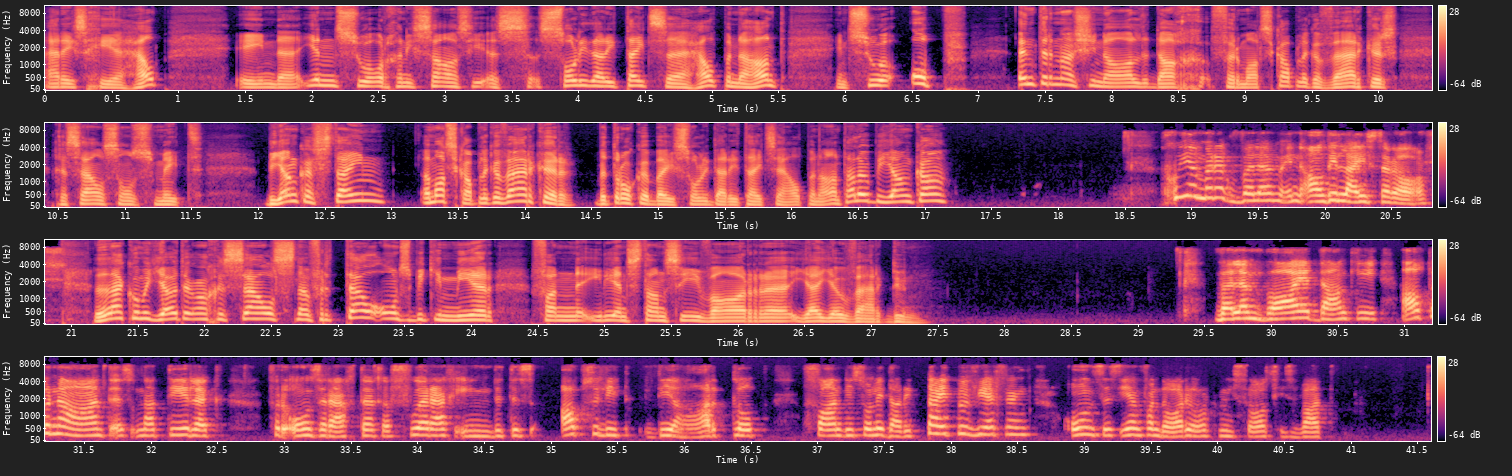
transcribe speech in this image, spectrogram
RSG help. En uh, een so organisasie is Solidariteit se helpende hand en so op internasionale dag vir maatskaplike werkers gesels ons met Bianca Stein, 'n maatskaplike werker betrokke by Solidariteit se helpende hand. Hallo Bianca. Goeiemôre Willem en al die luisteraars. Lekker om met jou te kan gesels. Nou vertel ons bietjie meer van hierdie instansie waar uh, jy jou werk doen. Willem baie dankie. Helpende hand is natuurlik vir ons regtig 'n voorreg en dit is absoluut die hartklop van die solidariteitsbeweging. Ons is een van daardie organisasies wat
